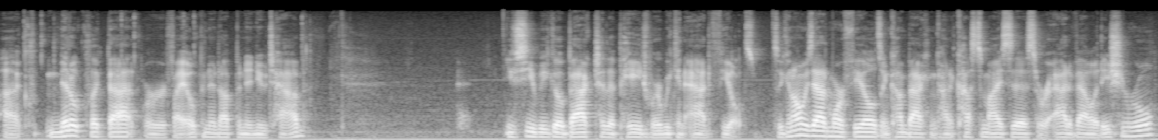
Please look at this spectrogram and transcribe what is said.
uh, middle click that, or if I open it up in a new tab, you see we go back to the page where we can add fields. So you can always add more fields and come back and kind of customize this or add a validation rule.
